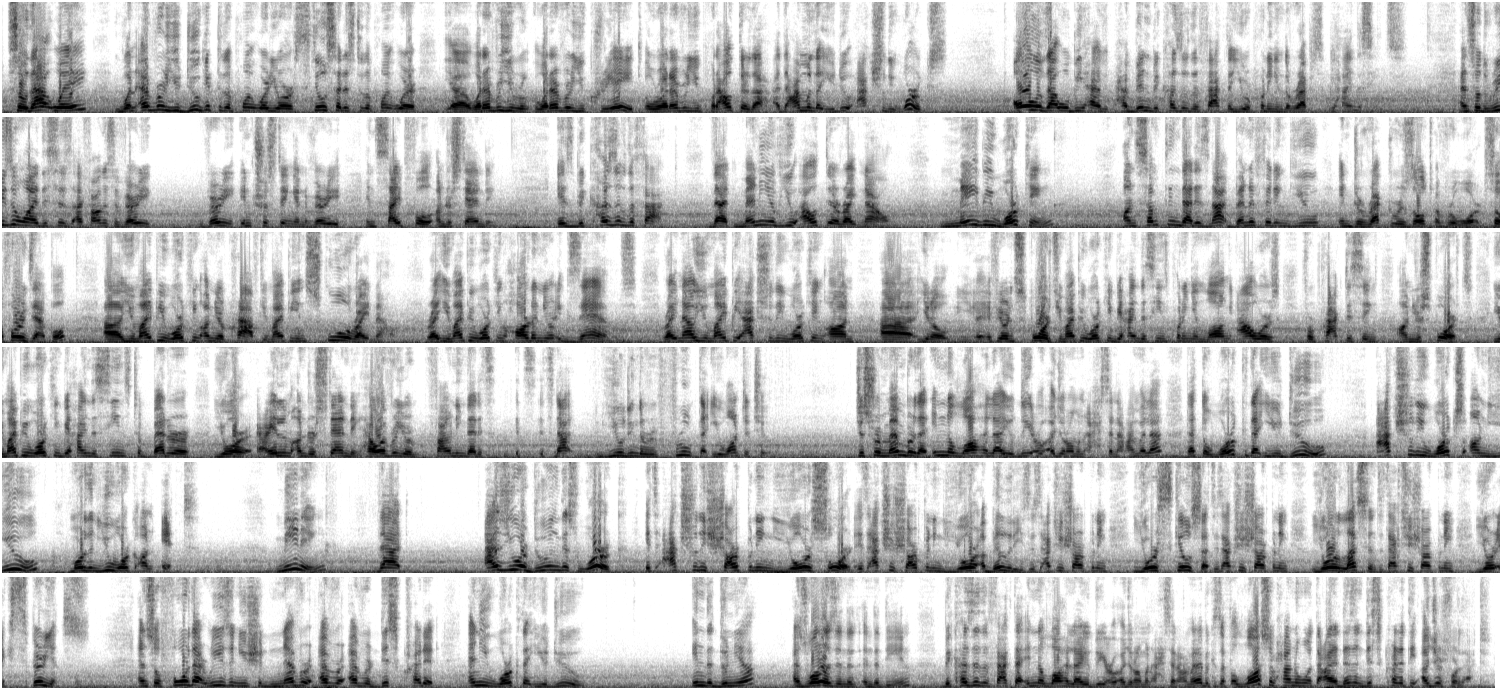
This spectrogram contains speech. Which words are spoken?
So that way, whenever you do get to the point where your skill set is to the point where uh, whatever you whatever you create or whatever you put out there, that the amal that you do actually works. All of that will be have, have been because of the fact that you were putting in the reps behind the scenes. And so the reason why this is, I found this a very, very interesting and very insightful understanding is because of the fact that many of you out there right now may be working on something that is not benefiting you in direct result of reward. So, for example, uh, you might be working on your craft, you might be in school right now right? You might be working hard on your exams. Right now, you might be actually working on, uh, you know, if you're in sports, you might be working behind the scenes, putting in long hours for practicing on your sports. You might be working behind the scenes to better your ilm understanding. However, you're finding that it's it's it's not yielding the fruit that you wanted to. Just remember that inna Allah la yudi'u ajra man ahsana amala. That the work that you do actually works on you more than you work on it. Meaning that as you are doing this work, it's actually sharpening your sword. It's actually sharpening your abilities. It's actually sharpening your skill sets. It's actually sharpening your lessons. It's actually sharpening your experience. And so, for that reason, you should never, ever, ever discredit any work that you do in the dunya as well as in the, in the deen because of the fact that inna Allah la yudi'u ajra man ahsan amala because if Allah subhanahu wa ta'ala doesn't discredit the ajr for that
